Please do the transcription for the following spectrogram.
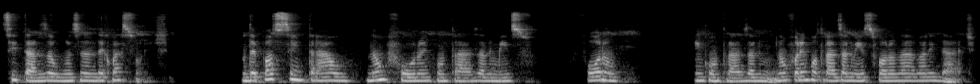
citadas algumas inadequações. No depósito central não foram encontrados alimentos foram encontrados não foram encontrados alimentos fora da validade,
